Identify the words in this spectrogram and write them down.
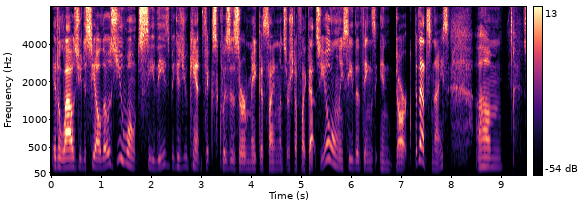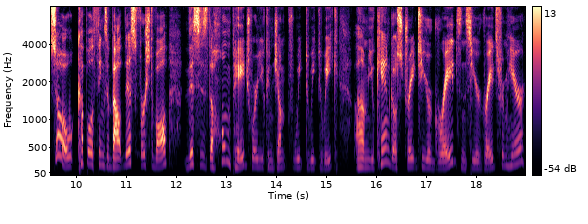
It allows you to see all those. You won't see these because you can't fix quizzes or make assignments or stuff like that. So you'll only see the things in dark, but that's nice. Um, so a couple of things about this. First of all, this is the home page where you can jump week to week to week. Um, you can go straight to your grades and see your grades from here.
